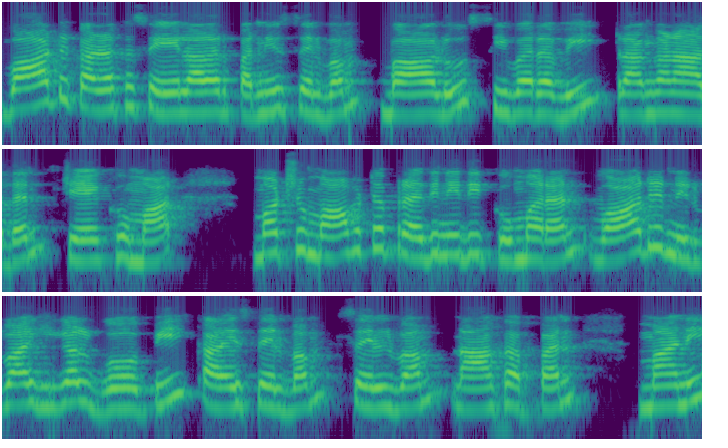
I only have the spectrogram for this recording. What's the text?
வார்டு கழக செயலாளர் பன்னீர்செல்வம் பாலு சிவரவி ரங்கநாதன் ஜெயக்குமார் மற்றும் மாவட்ட பிரதிநிதி குமரன் வார்டு நிர்வாகிகள் கோபி கலைசெல்வம் செல்வம் நாகப்பன் மணி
